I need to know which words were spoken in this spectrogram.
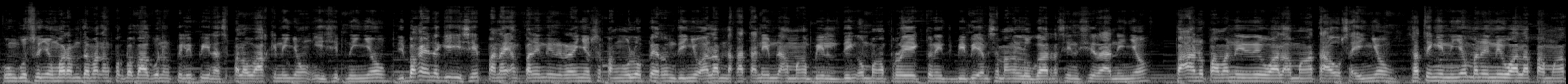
Kung gusto nyong maramdaman ang pagbabago ng Pilipinas, palawakin ninyo ang isip ninyo. Di ba kayo nag-iisip, panay ang paninira nyo sa Pangulo pero hindi nyo alam nakatanim na ang mga building o mga proyekto ni BBM sa mga lugar na sinisiraan ninyo? Paano pa maniniwala ang mga tao sa inyo? Sa tingin ninyo, maniniwala pa ang mga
